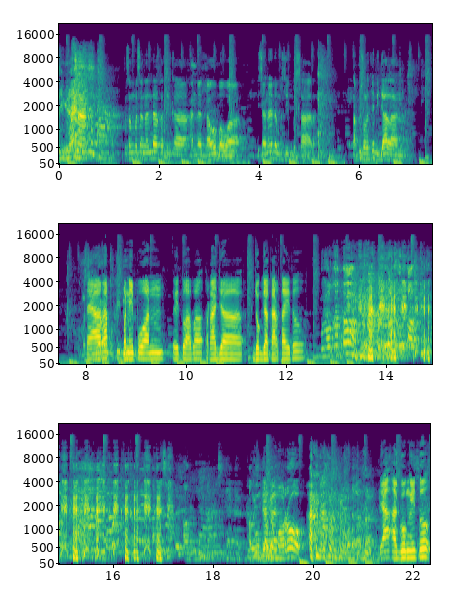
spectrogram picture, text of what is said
Gimana pesan-pesan Anda ketika Anda tahu bahwa di sana ada masjid besar, tapi sholatnya di jalan. Masjidnya Saya harap penipuan itu apa Raja Yogyakarta itu Agung Podomoro. ya Agung itu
